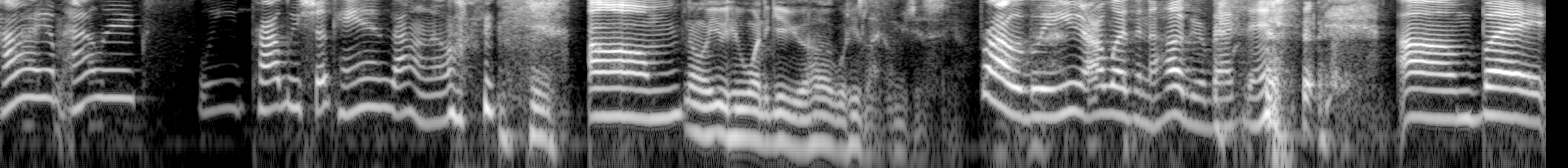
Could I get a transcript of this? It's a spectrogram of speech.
Hi, I'm Alex. We probably shook hands. I don't know. um No, he, he wanted to give you a hug, but he's like, let me just. Probably. You know, I wasn't a hugger back then. um, but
